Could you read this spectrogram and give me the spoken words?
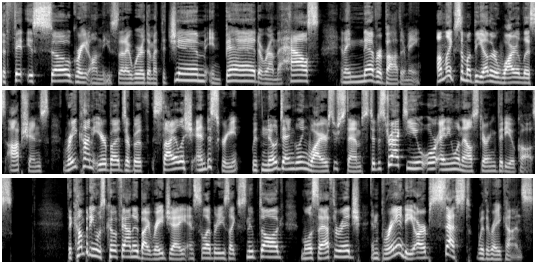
The fit is so great on these that I wear them at the gym, in bed, around the house, and they never bother me. Unlike some of the other wireless options, Raycon earbuds are both stylish and discreet, with no dangling wires or stems to distract you or anyone else during video calls. The company was co-founded by Ray J, and celebrities like Snoop Dogg, Melissa Etheridge, and Brandy are obsessed with Raycons.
